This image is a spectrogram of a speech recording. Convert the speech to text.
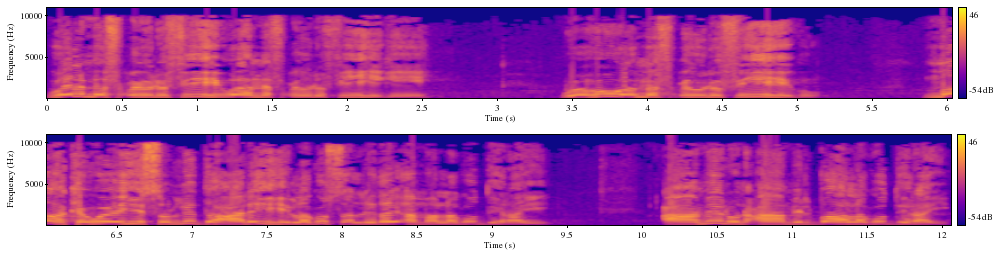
walmafcuulu fiihi waa mafcuulu fiihigii. Wa huwa mafcuulu fiihigu maaka weeyi sullida calayhi lagu salliday ama lagu diray. Caamilun caamil baa lagu diray.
